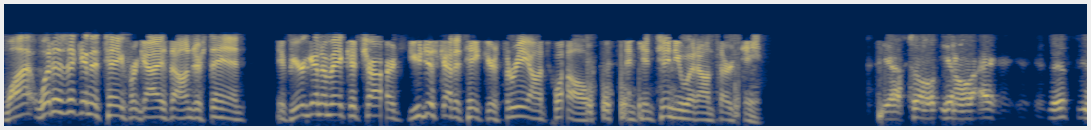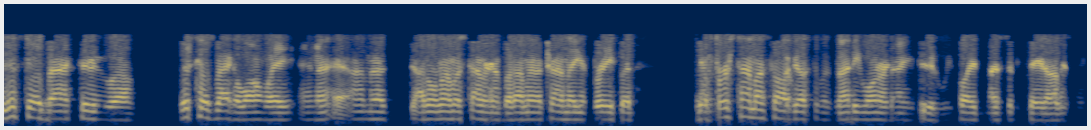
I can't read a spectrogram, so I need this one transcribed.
Why, what is it going to take for guys to understand if you're going to make a charge, you just got to take your three on 12 and continue it on 13. Yeah. So, you know, I, this, this goes back to, uh, this goes back a long way and I, I'm gonna, I don't know how much time I have, but I'm going to try and make it brief. But the first time I saw Augusta was 91 or 92. We played Mississippi State, obviously,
